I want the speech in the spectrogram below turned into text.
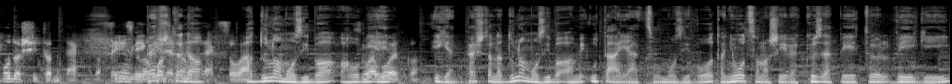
módosították a. Pesten a, szóval, a Dunamoziba, ahol szóval mi volt, igen, Pesten a Dunamoziba, ami utánjátszó mozi volt, a 80-as évek közepétől végéig,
